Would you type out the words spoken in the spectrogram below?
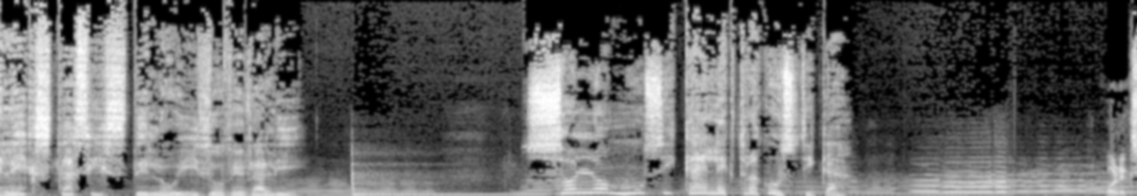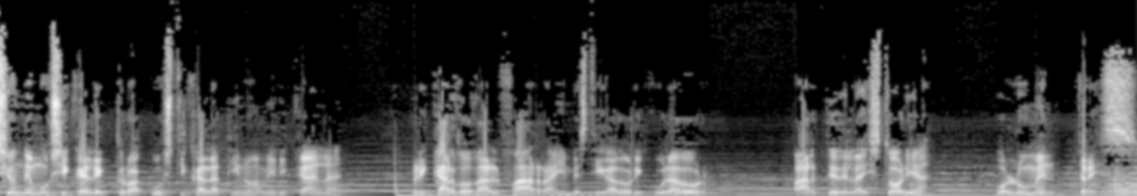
El éxtasis del oído de Dalí. Solo música electroacústica. Colección de música electroacústica latinoamericana. Ricardo Dalfarra, investigador y curador. Parte de la historia. Volumen 3.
